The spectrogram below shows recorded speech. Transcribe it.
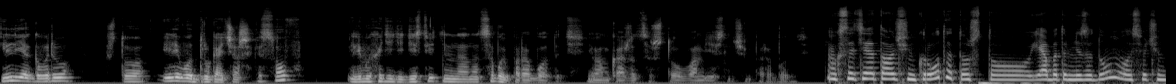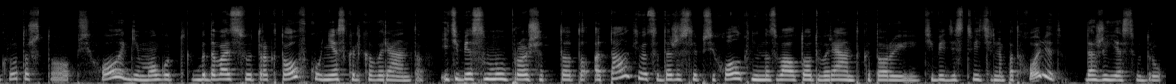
Или я говорю, что или вот другая чаша весов, или вы хотите действительно над собой поработать, и вам кажется, что вам есть над чем поработать? Ну, кстати, это очень круто, то, что я об этом не задумывалась, очень круто, что психологи могут как бы давать свою трактовку, несколько вариантов, и тебе самому проще от отталкиваться, даже если психолог не назвал тот вариант, который тебе действительно подходит, даже если вдруг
